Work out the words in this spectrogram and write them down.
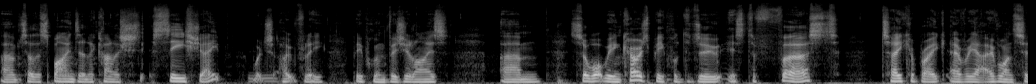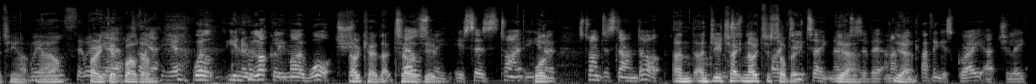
Um, so the spine's in a kind of sh- C shape, which hopefully people can visualize. Um, so what we encourage people to do is to first take a break every hour. Everyone's sitting up We're now. all sit- Very yeah, good. Well done. to- Yeah. Well, you know, luckily my watch. Okay, that tells tells you. me. It says time. You Well- know, it's time to stand up. And and do you take is- notice of it? I do take notice Yeah, of it, and I yeah. think I think it's great actually.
